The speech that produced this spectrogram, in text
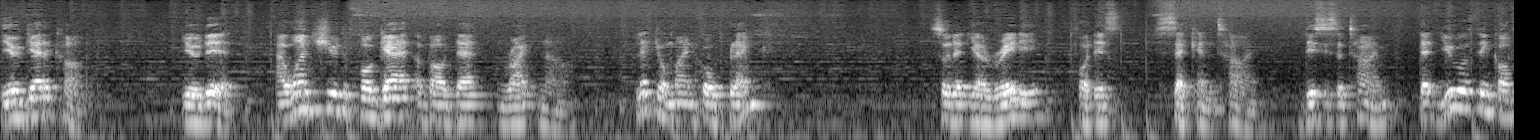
You get a card. You did. I want you to forget about that right now. Let your mind go blank so that you're ready for this second time. This is the time that you will think of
